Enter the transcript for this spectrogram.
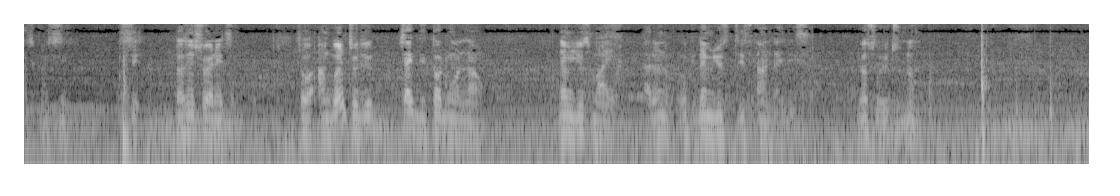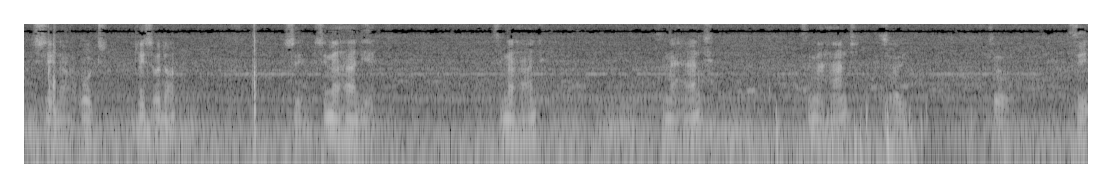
As you can see see doesn't show anything. So i'm going to do, check the third one now let me use my i don't know. Okay let me use this hand like this. Just for you to know. See now hold. Please hold on. See see my hand here. See my hand? See my hand? See my hand? Sorry. So see.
